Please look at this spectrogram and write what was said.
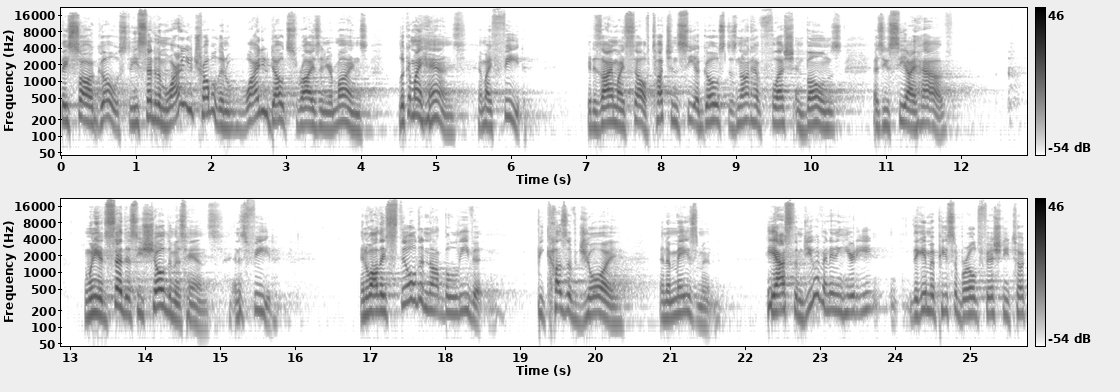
they saw a ghost. And he said to them, Why are you troubled and why do doubts rise in your minds? Look at my hands and my feet. It is I myself. Touch and see a ghost does not have flesh and bones, as you see I have. And when he had said this, he showed them his hands and his feet. And while they still did not believe it, because of joy and amazement, he asked them, Do you have anything here to eat? They gave him a piece of broiled fish, and he took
